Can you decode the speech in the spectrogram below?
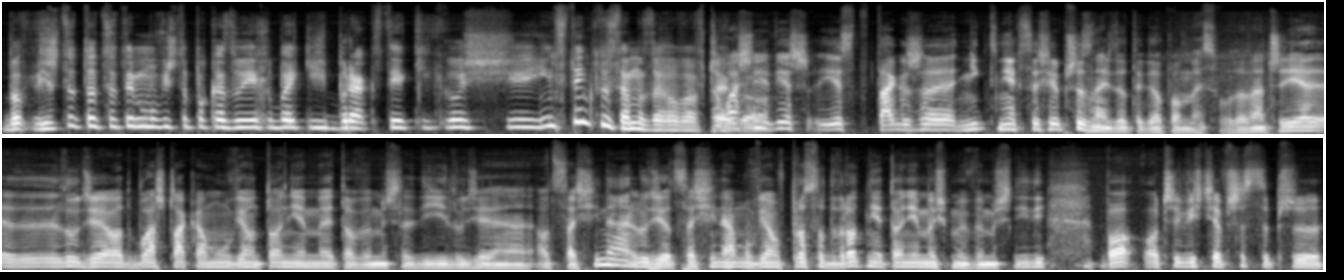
bo wiesz, to, to co ty mówisz, to pokazuje chyba jakiś brak jakiegoś instynktu No samozachowawczego. właśnie, wiesz, jest tak, że nikt nie chce się przyznać do tego pomysłu. To znaczy je, ludzie od Błaszczaka mówią, to nie my to wymyślili ludzie od Sasina, ludzie od Sasina mówią wprost odwrotnie, to nie myśmy wymyślili, bo oczywiście wszyscy przy,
